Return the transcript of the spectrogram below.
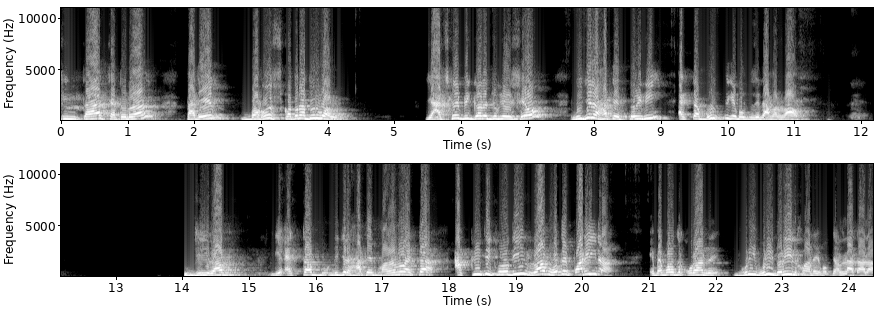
চিন্তা, চেতনা, তাদের মগজ কতটা দুর্বল যে আজকের বিজ্ঞানের যুগে এসেও নিজের হাতে তৈরি একটা মূর্তিকে বলতেছে এটা আমার রব যে রব যে একটা নিজের হাতে বানানো একটা আকৃতি কোনোদিন রব হতে পারেই না। এ ব্যাপারে তো কোরআনে ভুরি ভুরি দলিল কোরআনের মধ্যে আল্লাহ তাআলা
